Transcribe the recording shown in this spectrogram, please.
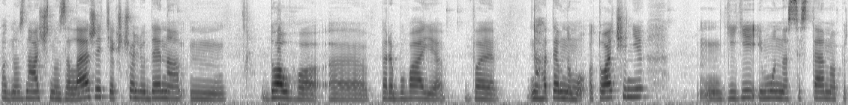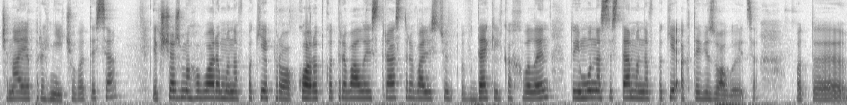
Однозначно залежить, якщо людина м, довго е, перебуває в негативному оточенні, її імунна система починає пригнічуватися. Якщо ж ми говоримо навпаки про короткотривалий стрес тривалістю в декілька хвилин, то імунна система навпаки активізовується. От е,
